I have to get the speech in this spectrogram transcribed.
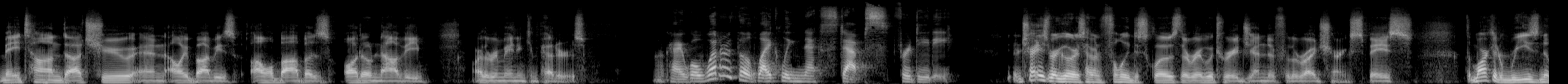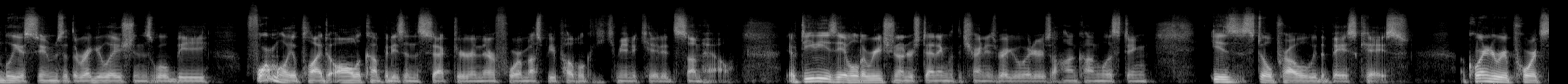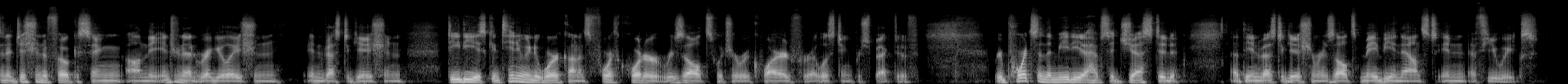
Meituan Dache and Alibaba's, Alibaba's AutoNavi are the remaining competitors. Okay, well, what are the likely next steps for Didi? You know, Chinese regulators haven't fully disclosed their regulatory agenda for the ride sharing space. The market reasonably assumes that the regulations will be formally applied to all the companies in the sector and therefore must be publicly communicated somehow. If Didi is able to reach an understanding with the Chinese regulators, a Hong Kong listing is still probably the base case. According to reports, in addition to focusing on the internet regulation investigation, Didi is continuing to work on its fourth quarter results, which are required for a listing perspective. Reports in the media have suggested that the investigation results may be announced in a few weeks.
